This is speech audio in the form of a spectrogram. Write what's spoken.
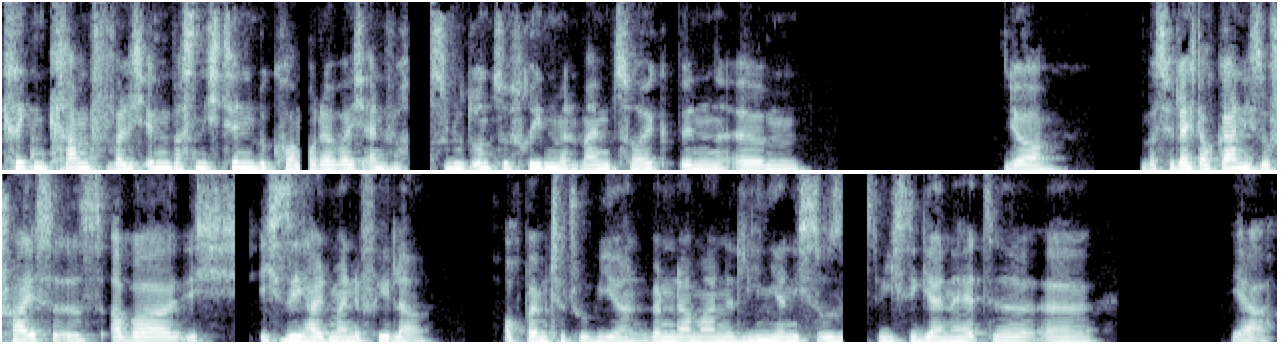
krieg einen Krampf, weil ich irgendwas nicht hinbekomme oder weil ich einfach absolut unzufrieden mit meinem Zeug bin. Ähm, ja, was vielleicht auch gar nicht so scheiße ist, aber ich, ich sehe halt meine Fehler. Auch beim Tätowieren. Wenn da mal eine Linie nicht so sitzt, wie ich sie gerne hätte, äh, ja.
